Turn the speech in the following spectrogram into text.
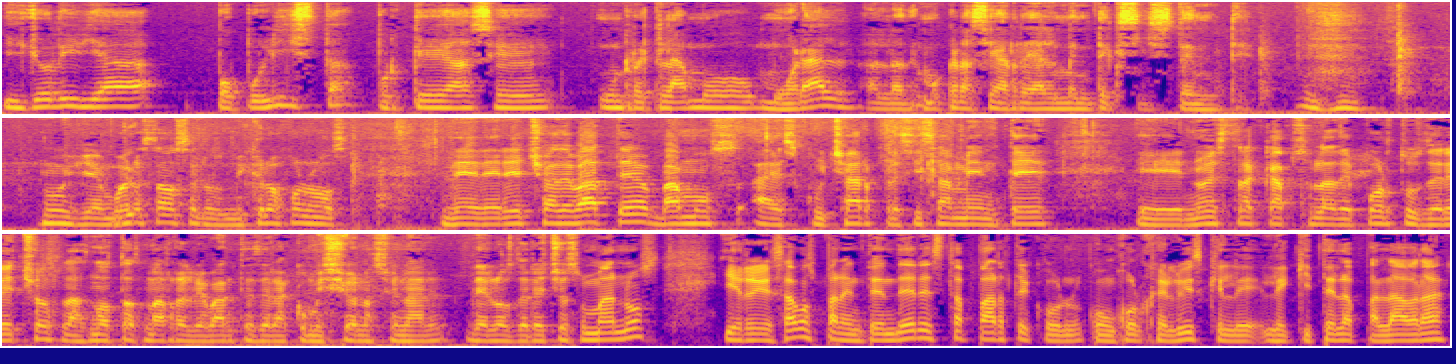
y yo diría populista, porque hace un reclamo moral a la democracia realmente existente. Muy bien, bueno, estamos en los micrófonos de Derecho a Debate. Vamos a escuchar precisamente eh, nuestra cápsula de Por tus Derechos, las notas más relevantes de la Comisión Nacional de los Derechos Humanos. Y regresamos para entender esta parte con, con Jorge Luis, que le, le quité la palabra,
